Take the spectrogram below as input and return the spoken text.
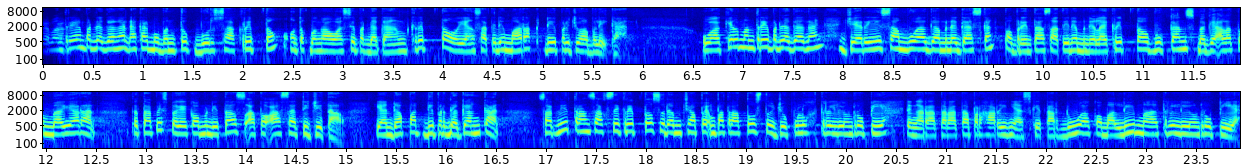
Kementerian Perdagangan akan membentuk bursa kripto untuk mengawasi perdagangan kripto yang saat ini marak diperjualbelikan. Wakil Menteri Perdagangan Jerry Sambuaga menegaskan pemerintah saat ini menilai kripto bukan sebagai alat pembayaran, tetapi sebagai komoditas atau aset digital yang dapat diperdagangkan. Saat ini transaksi kripto sudah mencapai 470 triliun rupiah dengan rata-rata perharinya sekitar 2,5 triliun rupiah.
